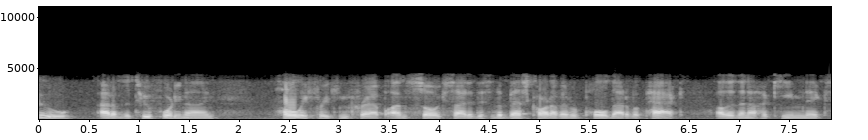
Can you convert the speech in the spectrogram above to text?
two out of the 249. Holy freaking crap! I'm so excited. This is the best card I've ever pulled out of a pack, other than a Hakeem Nicks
